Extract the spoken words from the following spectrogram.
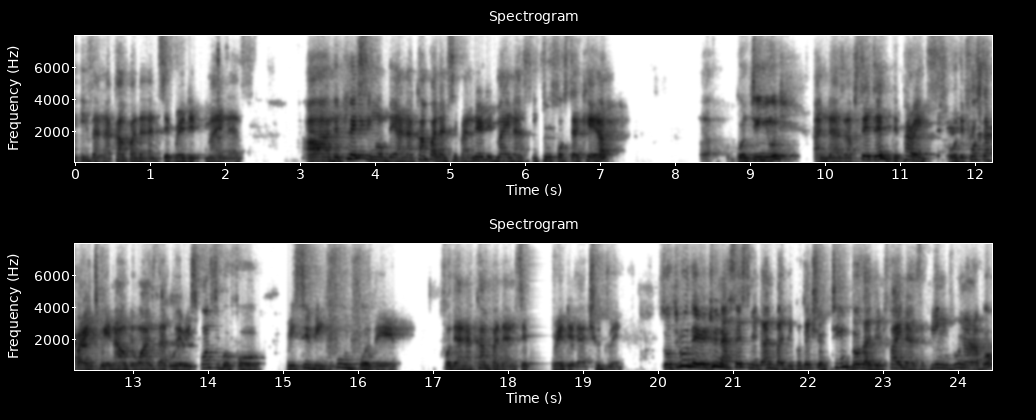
these unaccompanied and separated minors. Uh, the placing of the unaccompanied and separated minors into foster care uh, continued. And as I've stated, the parents or the foster parents were now the ones that were responsible for receiving food for the for the unaccompanied and separated children. So through the routine assessment done by the protection team, those identified as being vulnerable,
